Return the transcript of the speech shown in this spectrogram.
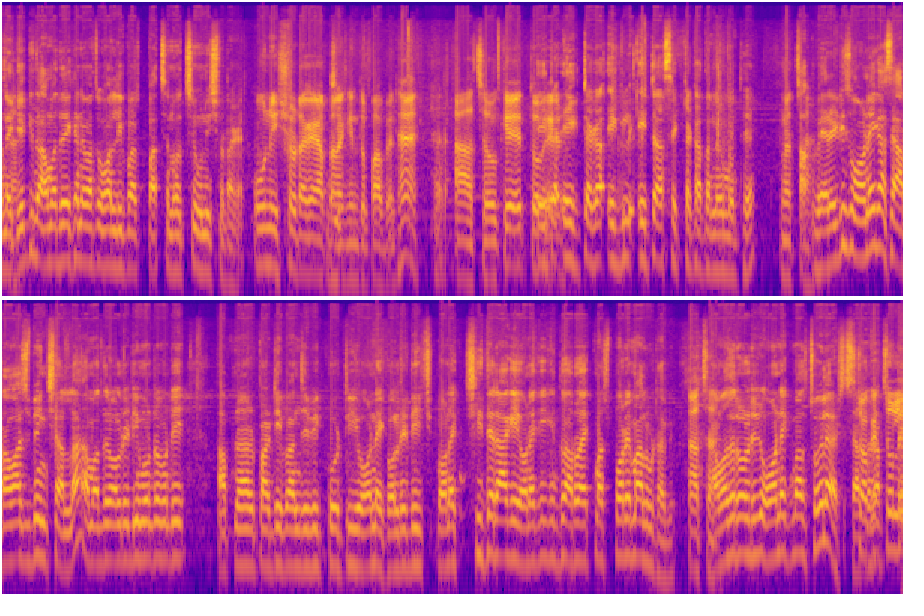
অনেকে কিন্তু আমাদের এখানে মাত্র অনলি পাচ্ছেন হচ্ছে উনিশশো টাকায়। উনিশশো টাকায় আপনারা কিন্তু পাবেন হ্যাঁ? আচ্ছা ওকে তো এটা এক টাকা এগুলো এটা আছে একটা কাতানের মধ্যে। আচ্ছা। ভ্যারাইটিস অনেক আছে আরও আসবে ইনশাল্লাহ আমাদের অলরেডি মোটামুটি আপনার পার্টি পাঞ্জাবি কোটি অনেক অলরেডি অনেক শীতের আগে অনেকে কিন্তু আরও এক মাস পরে মাল উঠাবে। আচ্ছা। আমাদের অলরেডি অনেক মাল চলে আসছে চলে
